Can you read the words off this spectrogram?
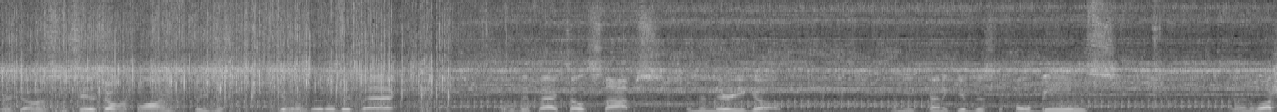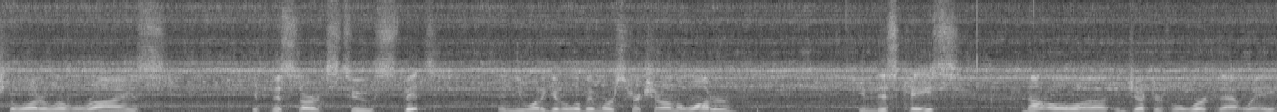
There it goes. You see it's overflowing, so you just give it a little bit back, a little bit back till it stops, and then there you go. And you kind of give this the full beans, and watch the water level rise. If this starts to spit, then you want to give a little bit more restriction on the water. In this case, not all uh, injectors will work that way.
